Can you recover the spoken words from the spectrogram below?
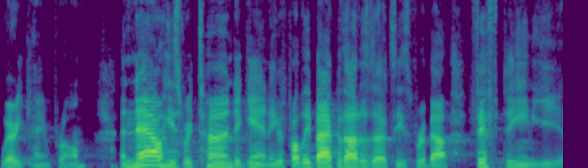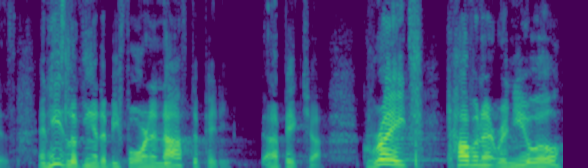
where he came from. And now he's returned again. He was probably back with Artaxerxes for about 15 years. And he's looking at a before and an after pity, uh, picture. Great covenant renewal,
